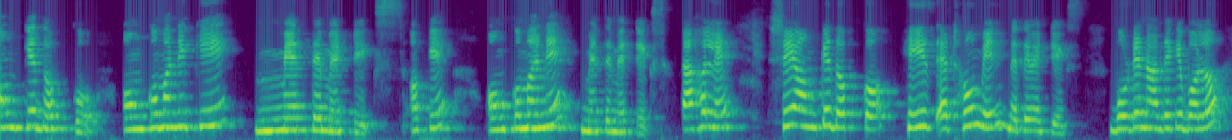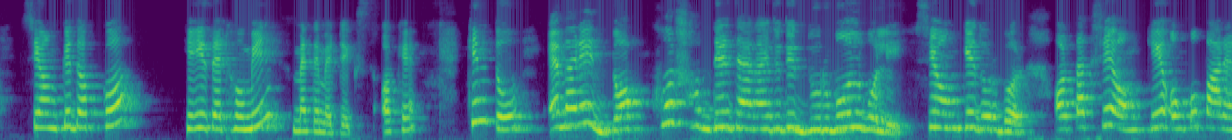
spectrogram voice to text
অঙ্কে দক্ষ। অঙ্ক মানে কি? ম্যাথমেটিক্স ওকে অঙ্ক মানে ম্যাথমেটিক্স তাহলে সে অঙ্কে দক্ষ he is at home in mathematics বোর্ডে না দেখে বলো, সে অঙ্কে দক্ষ he is at home in mathematics okay কিন্তু এবারে দক্ষ শব্দের জায়গায় যদি দুর্বল বলি, সে অঙ্কে দুর্বল, অর্থাৎ সে অঙ্কে অঙ্ক পারে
